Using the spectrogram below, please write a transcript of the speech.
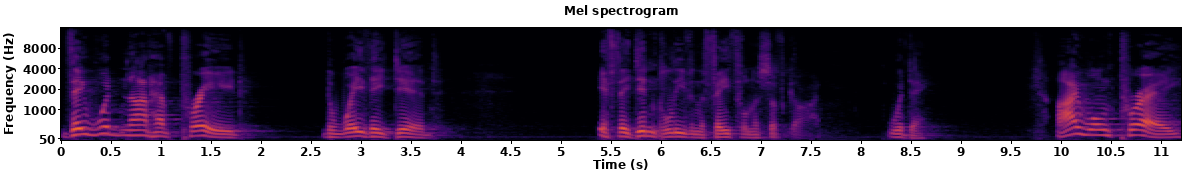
They would not have prayed the way they did if they didn't believe in the faithfulness of God, would they? I won't pray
